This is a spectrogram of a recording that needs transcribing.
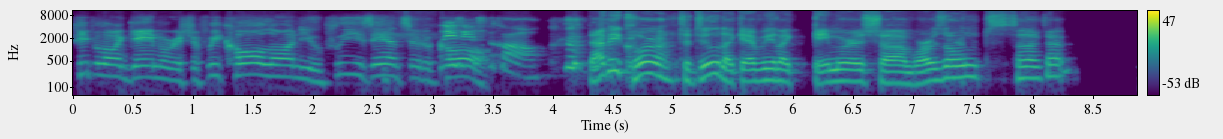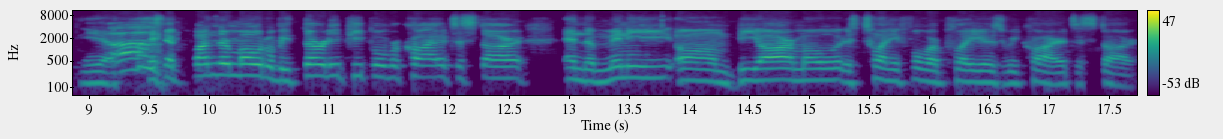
people on Gamerish, if we call on you, please answer the Please call. answer the call. That'd be cool to do, like every like gamerish um, Warzone, something like that. Yeah. Oh. They said Plunder mode will be 30 people required to start, and the mini um BR mode is 24 players required to start.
